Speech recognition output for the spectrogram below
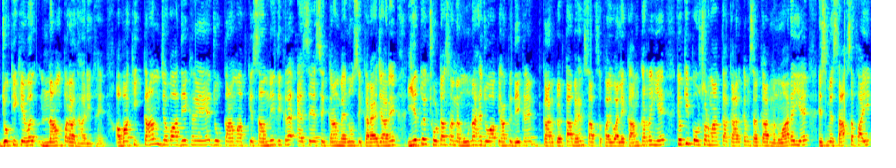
जो कि केवल नाम पर आधारित है। और बाकी काम जब आप देख रहे हैं, जो काम आपके सामने दिख रहा है, ऐसे ऐसे काम बहनों से कराए जा रहे हैं। ये तो एक छोटा सा नमूना है जो आप यहाँ पे देख रहे हैं, कार्यकर्ता बहन साफ़ सफ़ाई वाले काम कर रही है, क्योंकि पोषण माह का कार्यक्रम सरकार मनवा रही है, इसमें साफ़ सफ़ाई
